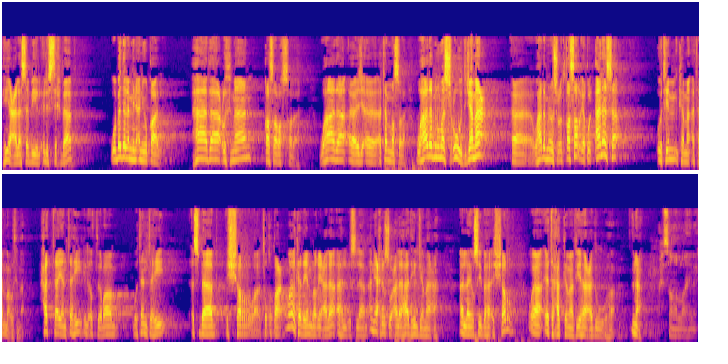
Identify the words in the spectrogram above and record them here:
هي على سبيل الاستحباب. وبدلا من أن يقال هذا عثمان قصر الصلاة وهذا آه، أتم الصلاة. وهذا ابن مسعود جمع آه، وهذا ابن مسعود قصر يقول أنا سأتم كما أتم عثمان حتى ينتهي الاضطراب وتنتهي أسباب الشر وتقطع وهكذا ينبغي على أهل الإسلام أن يحرصوا على هذه الجماعة ألا يصيبها الشر ويتحكم فيها عدوها. نعم. أحسن الله إليك.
